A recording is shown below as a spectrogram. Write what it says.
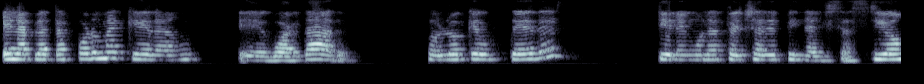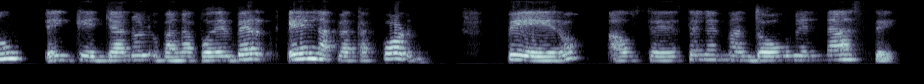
en la plataforma quedan eh, guardados, solo que ustedes tienen una fecha de finalización en que ya no los van a poder ver en la plataforma, pero a ustedes se les mandó un enlace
